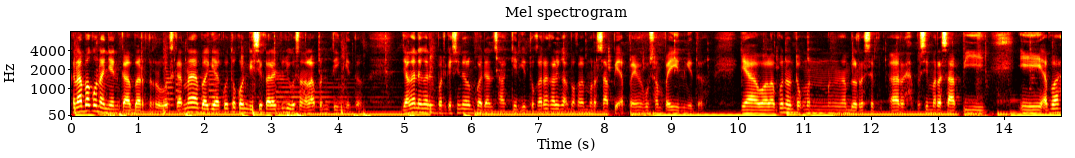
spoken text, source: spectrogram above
kenapa aku nanyain kabar terus? Karena bagi aku tuh kondisi kalian itu juga sangatlah penting gitu. Jangan dengerin podcast ini dalam keadaan sakit gitu karena kalian nggak bakal meresapi apa yang aku sampaikan gitu. Ya walaupun untuk mengambil resep uh, apa sih meresapi i, apa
